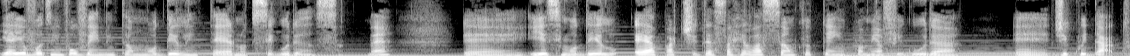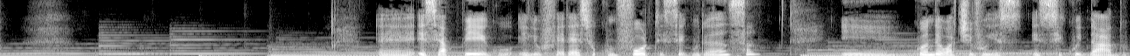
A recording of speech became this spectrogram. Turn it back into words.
E aí eu vou desenvolvendo então um modelo interno de segurança, né? É, e esse modelo é a partir dessa relação que eu tenho com a minha figura é, de cuidado. É, esse apego ele oferece o conforto e segurança e quando eu ativo esse cuidado,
